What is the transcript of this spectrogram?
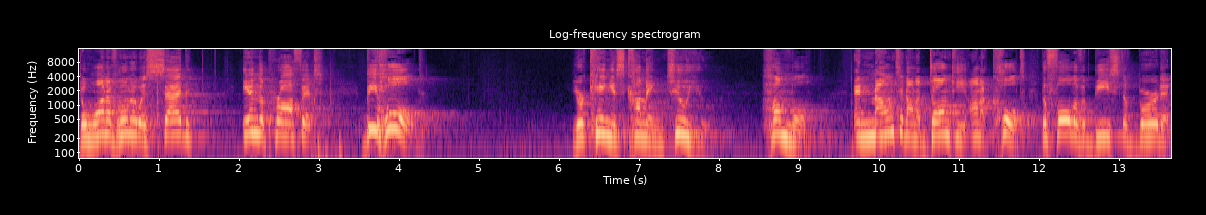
The one of whom it was said in the prophet, Behold, your king is coming to you, humble and mounted on a donkey, on a colt, the foal of a beast of burden.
